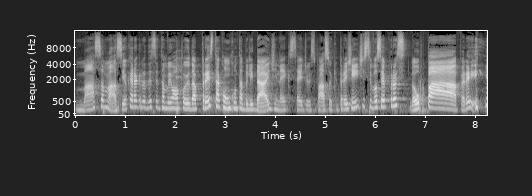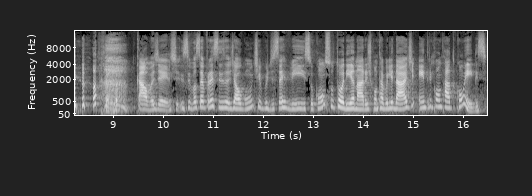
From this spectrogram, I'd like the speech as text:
Massa, massa. E eu quero agradecer também o apoio da Prestacom Contabilidade, né, que cede o espaço aqui pra gente. Se você... Pro... Opa, peraí. Calma, gente. E se você precisa de algum tipo de serviço, consultoria na área de contabilidade, entre em contato com eles.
